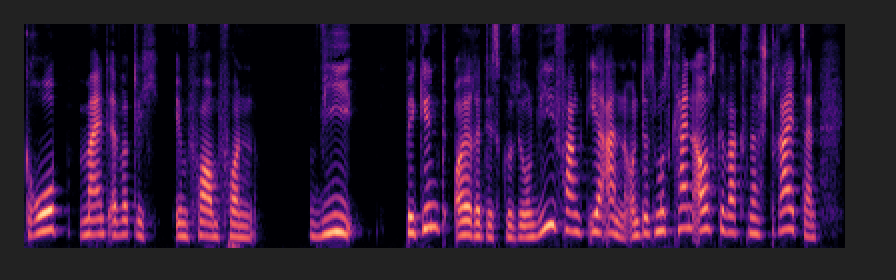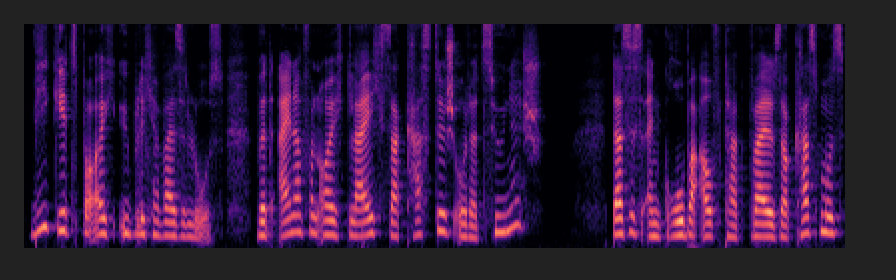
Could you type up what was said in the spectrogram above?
grob meint er wirklich in Form von, wie beginnt eure Diskussion? Wie fangt ihr an? Und es muss kein ausgewachsener Streit sein. Wie geht's bei euch üblicherweise los? Wird einer von euch gleich sarkastisch oder zynisch? Das ist ein grober Auftakt, weil Sarkasmus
